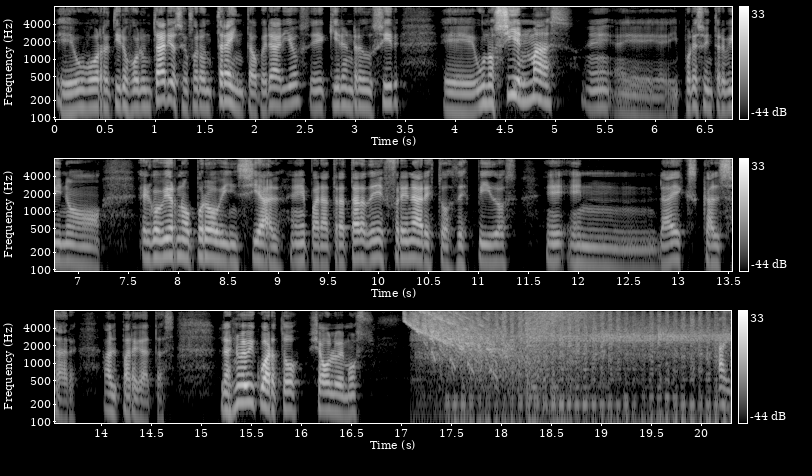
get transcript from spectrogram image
hubo retiros voluntarios, se fueron 30 operarios, quieren reducir unos 100 más y por eso intervino el gobierno provincial para tratar de frenar estos despidos en la ex Calzar alpargatas. Las nueve y cuarto, ya volvemos. Hay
